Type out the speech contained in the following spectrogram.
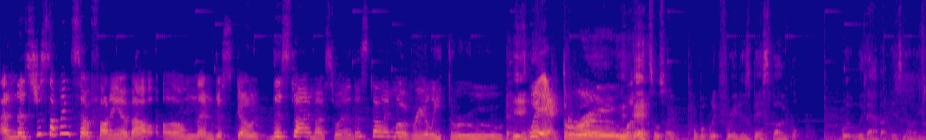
And there's just something so funny about um them just going, this time I swear, this time we're really through. We're through. it's also probably Frida's best vocal with, with ABBA is Knowing Me,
